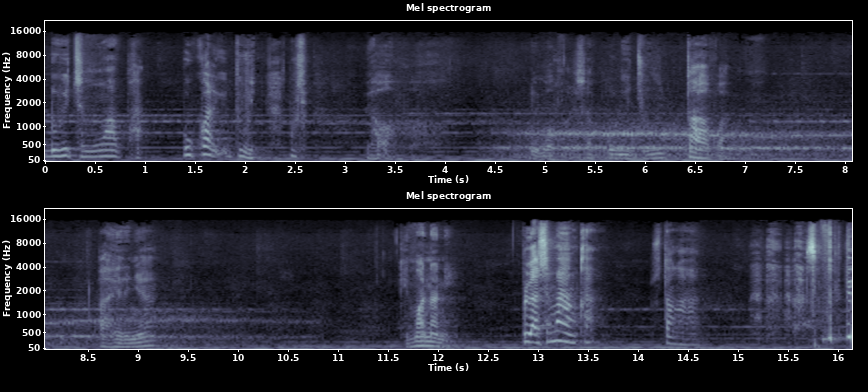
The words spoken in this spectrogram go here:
Duit semua pak, buka lagi duit. Ya Allah, di bawah 10 juta pak. Akhirnya gimana nih? Belas semangka setengah. seperti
